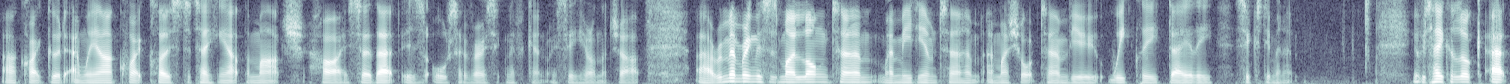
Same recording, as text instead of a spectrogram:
uh, quite good, and we are quite close to taking out the March high. So that is also very significant. We see here on the chart. Uh, remembering this is my long term, my medium term, and my short term view, weekly, daily, 60 minute. If we take a look at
